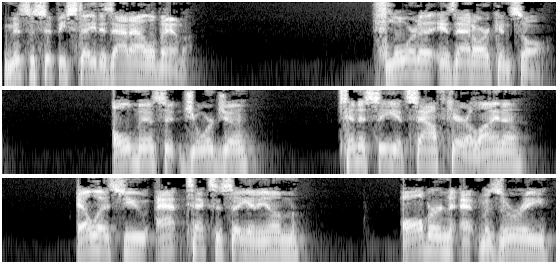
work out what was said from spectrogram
Mississippi State is at Alabama. Florida is at Arkansas. Ole Miss at Georgia. Tennessee at South Carolina. LSU at Texas A&M. Auburn at Missouri.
